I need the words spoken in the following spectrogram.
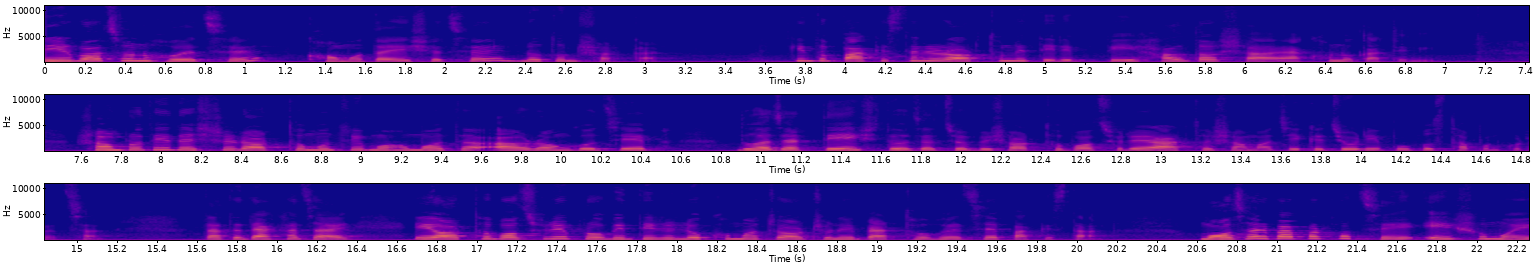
নির্বাচন হয়েছে, ক্ষমতায় এসেছে নতুন সরকার। কিন্তু পাকিস্তানের অর্থনীতির বেহাল দশা এখনও কাটেনি। সম্প্রতি দেশটির অর্থমন্ত্রী মোহাম্মদ আওরঙ্গজেব দু হাজার তেইশ দু হাজার চব্বিশ অর্থ বছরের আর্থসামাজিক জরিপ উপস্থাপন করেছেন। তাতে দেখা যায়, এই অর্থ বছরে প্রবৃদ্ধির লক্ষ্যমাত্রা অর্জনে ব্যর্থ হয়েছে পাকিস্তান। মজার ব্যাপার হচ্ছে, এই সময়ে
